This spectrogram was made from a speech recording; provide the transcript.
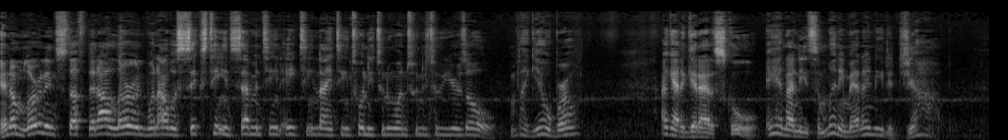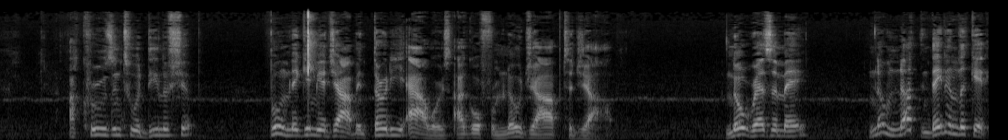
And I'm learning stuff that I learned when I was 16, 17, 18, 19, 20, 21, 22 years old. I'm like, yo, bro, I got to get out of school. And I need some money, man. I need a job. I cruise into a dealership. Boom, they give me a job. In 30 hours, I go from no job to job. No resume, no nothing. They didn't look at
